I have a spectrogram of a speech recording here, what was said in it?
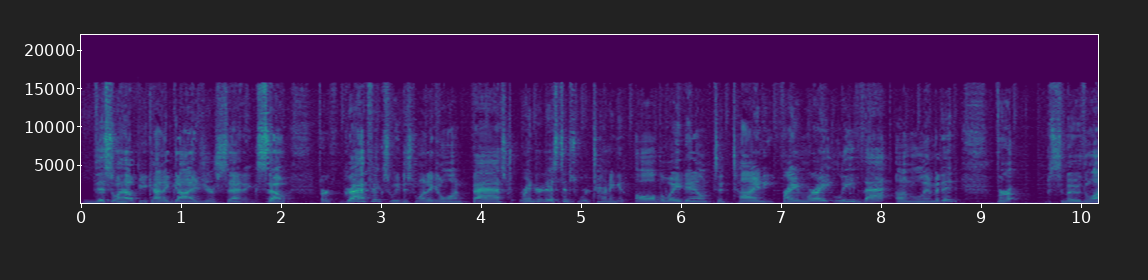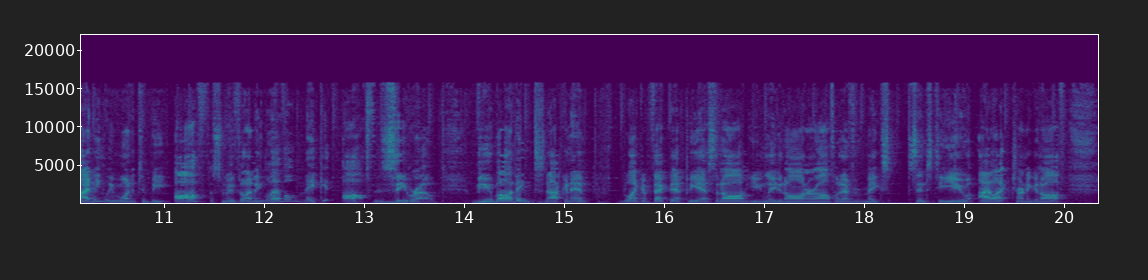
this will help you kind of guide your settings. So, for graphics, we just want to go on fast. Render distance, we're turning it all the way down to tiny. Frame rate, leave that unlimited. For smooth lighting, we want it to be off. Smooth lighting level, make it off. Zero. View bobbing, it's not going to like affect FPS at all. You can leave it on or off, whatever makes sense to you. I like turning it off.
